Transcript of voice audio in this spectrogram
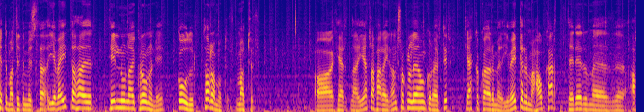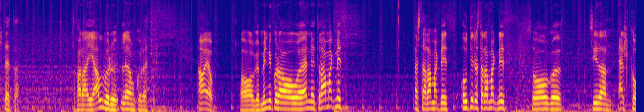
getur maður til dæmis það, ég veit að það er til núna í krónunni góður þorramótur matur. Og hérna ég ætla að fara í rannsóknulegangur eftir tjekka hvað þeir eru með. Ég veit þeir eru með hákart þeir eru með uh, allt þetta. Það fara í alvöru legangur eftir. Á já og minningur á enni ramagnið besta ramagnið ódýrasta ramagnið. Og uh, síðan Elko,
